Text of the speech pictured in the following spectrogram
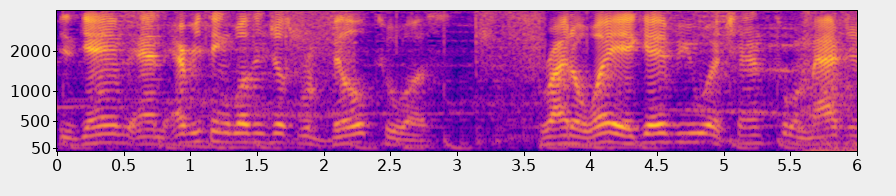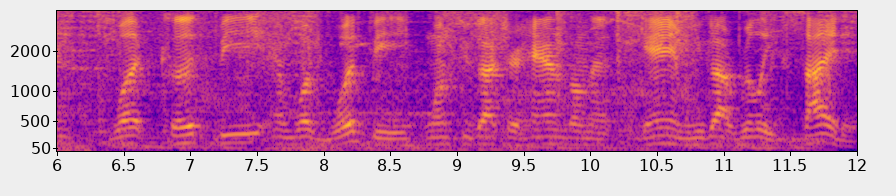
these games and everything wasn't just revealed to us. Right away. It gave you a chance to imagine what could be and what would be once you got your hands on that game. And you got really excited.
